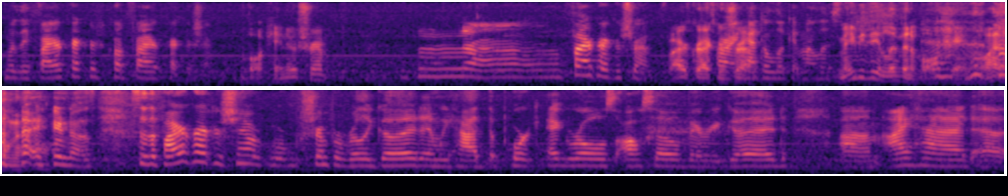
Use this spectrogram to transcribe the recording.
were they firecrackers called firecracker shrimp? Volcano shrimp? No, firecracker shrimp. Firecracker Sorry, shrimp. I had to look at my list. Maybe they live in a volcano. I don't know. Who knows? So the firecracker shrimp, shrimp are really good, and we had the pork egg rolls also very good. Um, I had uh,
